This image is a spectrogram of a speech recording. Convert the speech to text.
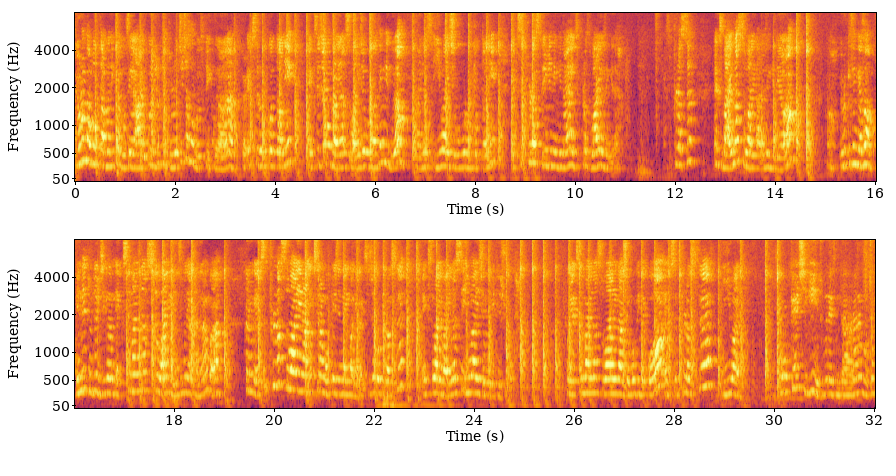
이런 방법도 한번 익혀보세요. 아, 이걸 이렇게 둘러 찢어서 볼 수도 있구나. 그럼 x로 묶었더니 x제곱 마이너스 y제곱 하나 생기고요. 마이너스 2y 제곱으로 묶었더니 x 플러스 1이 생기나요? x 플러스 y가 생기나요? x 플러스 x 마이너스 y가 하나 생기네요. 어, 이렇게 생겨서 얘네 둘도 지금 x 마이너스 y 인수분해가 가능한 거야. 그리고 x 플러스 y랑 x랑 곱해지는 거니까 x제곱 플러스 xy 마이너스 2y 제곱이 돼주거든. x 마이너스 y가 제곱이 되고 x 플러스 2y 이렇게 식이 인수분해진다라는 거죠.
